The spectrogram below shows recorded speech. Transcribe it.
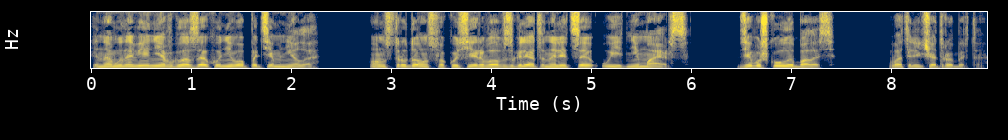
и на мгновение в глазах у него потемнело. Он с трудом сфокусировал взгляд на лице Уитни Майерс. Девушка улыбалась, в отличие от Роберта.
